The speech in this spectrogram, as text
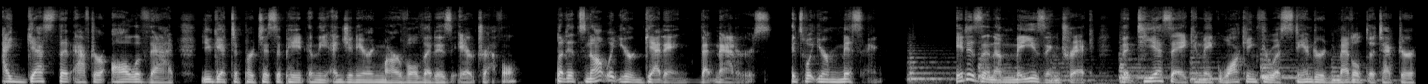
I guess that after all of that, you get to participate in the engineering marvel that is air travel. But it's not what you're getting that matters, it's what you're missing. It is an amazing trick that TSA can make walking through a standard metal detector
